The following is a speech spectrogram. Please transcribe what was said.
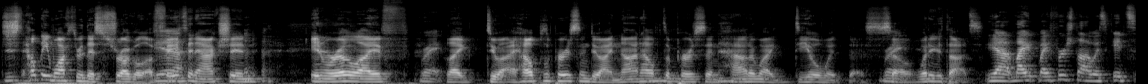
just help me walk through this struggle of Yeah. faith in action in real life. Right. Like, do I help the person? Do I not help the person? How do I deal with this? So, Mm-hmm. What are your thoughts? Yeah. My my first thought was it's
